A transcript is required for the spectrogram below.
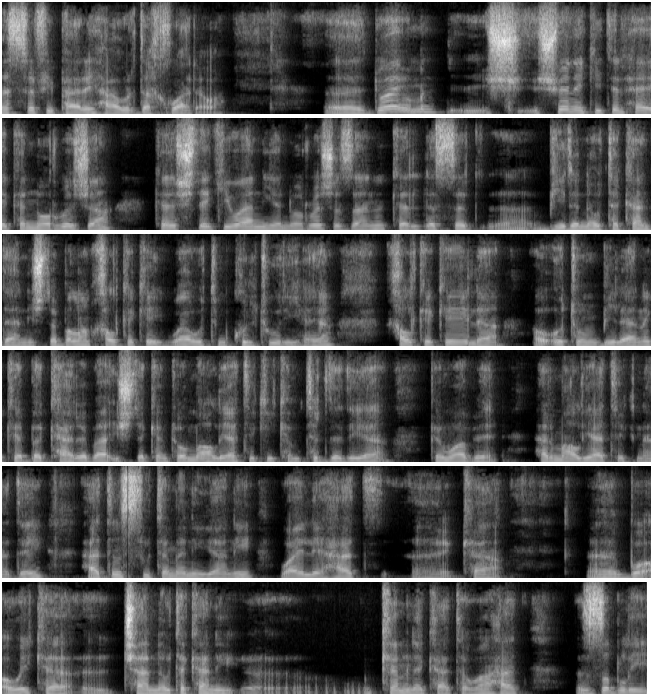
مەسرفی پارەی هاوردە خوارەوە دوای من شوێنێکی تر هەیە کە نۆروێژە کە شتێکی وان نیە نۆروێژە زانن کە لەسەر بیرە نەوتەکان دانیشتە بەڵام خەڵکەکەی واوتم کولتوری هەیە خەڵکەکەی لە ئەو ئۆتۆمبیلانە کە بە کارەبا ئیش دەکەن تۆ ماڵیاتێکی کەمتر دەدەیە پێم وابێ هەر ماڵیاتێک نادەی هاتن سوتەمەنی ینی وای لێ هات کە بۆ ئەوەی کە چانەوتەکانی کەم نەکاتەوە هات زبڵی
